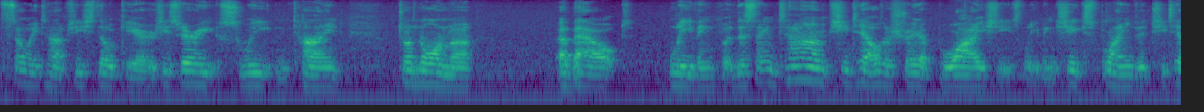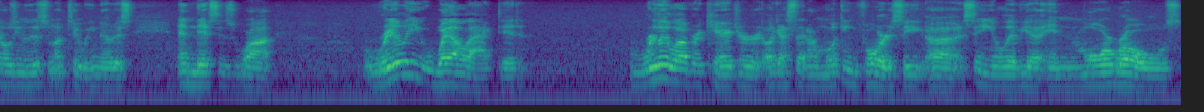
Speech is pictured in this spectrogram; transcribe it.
so many times, she still cares. She's very sweet and kind to Norma about leaving, but at the same time, she tells her straight up why she's leaving. She explains it. She tells you know this is my two week notice, and this is why. Really well acted really love her character. Like I said, I'm looking forward to see uh, seeing Olivia in more roles.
